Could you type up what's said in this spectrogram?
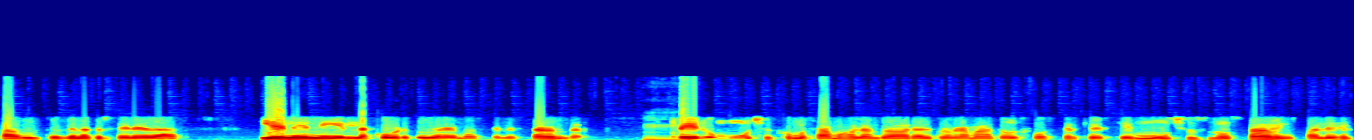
adultos de la tercera edad, tienen la cobertura de Mass Health estándar. Pero muchos, como estábamos hablando ahora del programa Adult Foster Care, que muchos no saben cuál es el,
